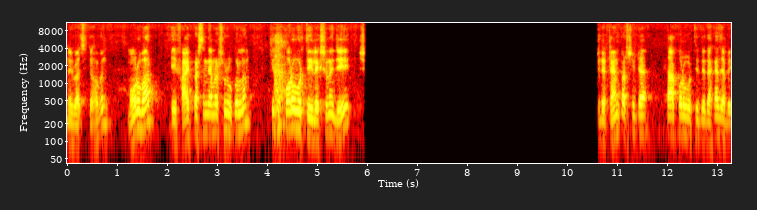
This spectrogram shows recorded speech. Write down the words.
নির্বাচিত হবেন। মোরওভার এই ফাইভ পার্সেন্ট দিয়ে আমরা শুরু করলাম। কিন্তু পরবর্তী ইলেকশনে যে সেটা টেন সেটা তার পরবর্তীতে দেখা যাবে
